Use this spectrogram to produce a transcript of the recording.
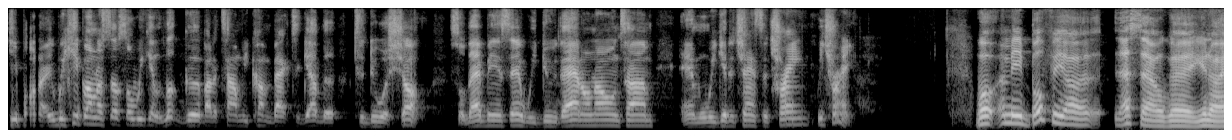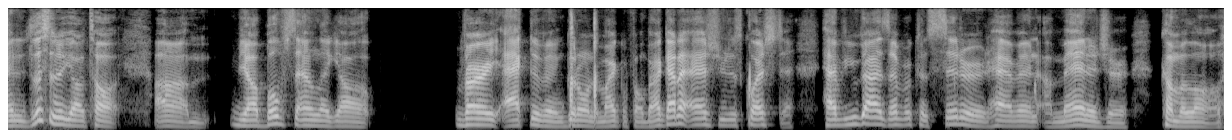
keep on we keep on ourselves so we can look good by the time we come back together to do a show. So that being said, we do that on our own time, and when we get a chance to train, we train. Well, I mean, both of y'all that sound good, you know, and listen to y'all talk. Um, y'all both sound like y'all very active and good on the microphone. But I gotta ask you this question: Have you guys ever considered having a manager come along?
